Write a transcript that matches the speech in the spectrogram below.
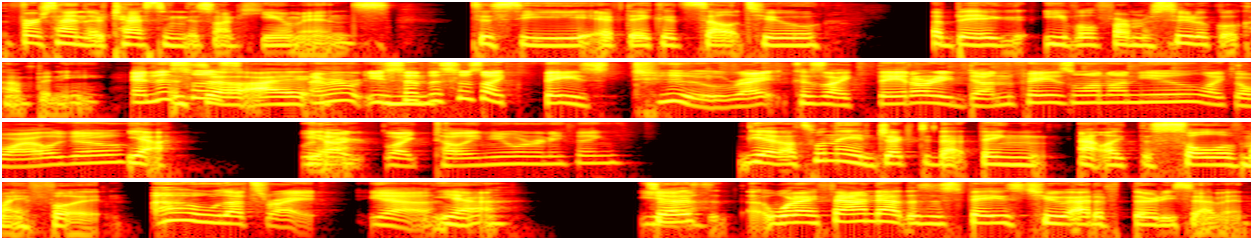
the first time they're testing this on humans to see if they could sell it to a big evil pharmaceutical company. And this and was so I, I remember you said Mhm. this was like phase two, right? Because like they had already done phase one on you like a while ago. yeah, Without yeah. like telling you or anything. yeah, that's when they injected that thing at like the sole of my foot. Oh, that's right. Yeah. Yeah. So yeah. that's what I found out. This is phase two out of thirty-seven.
